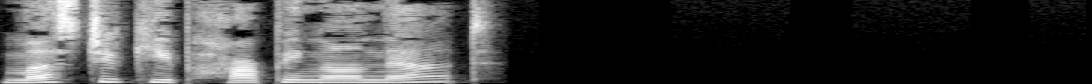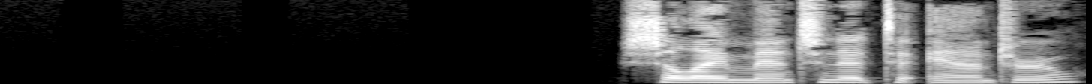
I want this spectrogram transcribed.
Must you keep harping on that? Shall I mention it to Andrew?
